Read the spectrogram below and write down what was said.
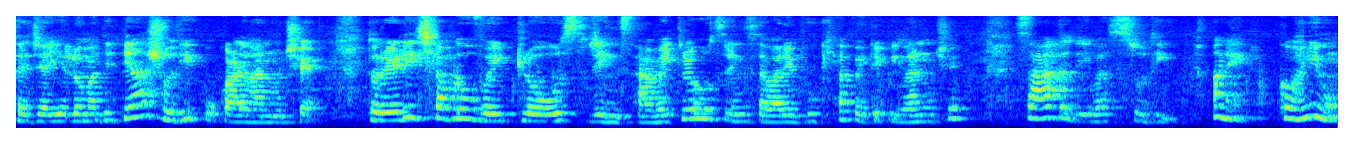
થઈ જાય યલોમાંથી ત્યાં સુધી ઉકાળવાનું છે. તો રેડી છે આપણું વેઇટ લોસ ડ્રિંક્સ આ વેઇટ લોસ ડ્રિંક્સ સવારે ભૂખ્યા પેટે પીવાનું છે, સાત દિવસ સુધી. અને કહ્યું,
